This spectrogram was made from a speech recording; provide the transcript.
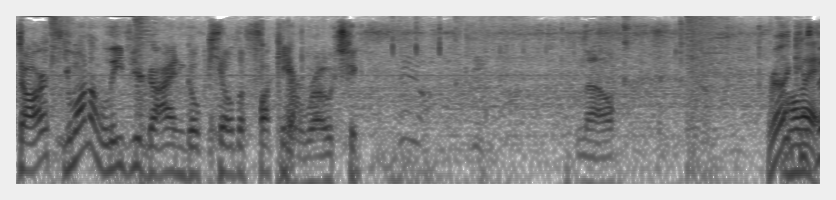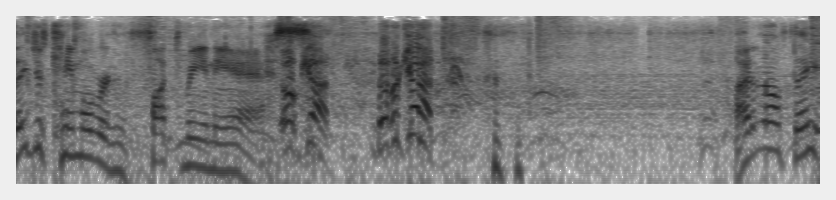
Darth, you wanna leave your guy and go kill the fucking Orochi? No. Really? Oh, Because wait. they just came over and fucked me in the ass. Oh god! Oh god! I don't know if they.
